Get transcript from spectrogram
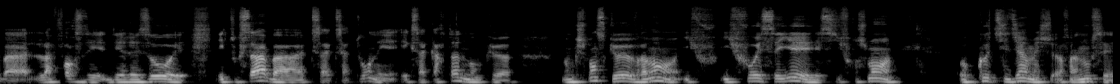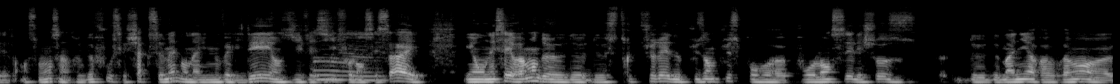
bah, la force des, des réseaux et, et tout ça bah que ça que ça tourne et, et que ça cartonne donc donc je pense que vraiment, il, il faut essayer. Et si franchement, au quotidien, mais enfin nous, c'est en ce moment, c'est un truc de fou. C'est chaque semaine, on a une nouvelle idée, et on se dit, vas-y, il faut lancer mmh. ça, et, et on essaye vraiment de, de, de, structurer de plus en plus pour euh, pour lancer les choses de, de manière euh, vraiment euh,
